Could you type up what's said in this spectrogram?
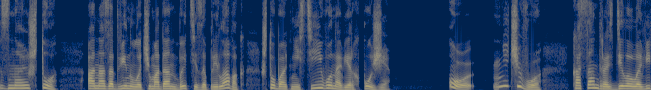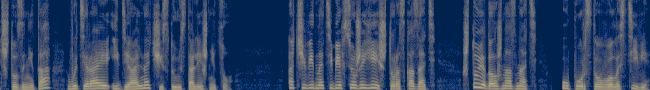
«Знаю что». Она задвинула чемодан Бетти за прилавок, чтобы отнести его наверх позже. «О, ничего». Кассандра сделала вид, что занята, вытирая идеально чистую столешницу. «Очевидно, тебе все же есть что рассказать. Что я должна знать?» — упорствовала Стиви.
